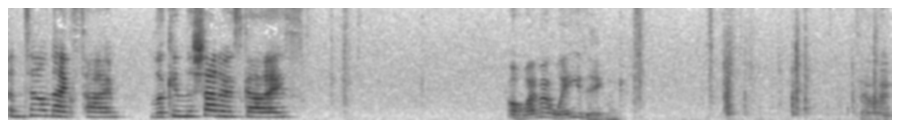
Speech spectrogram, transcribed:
Until next time, Look in the shadows, guys. Oh, why am I waving? So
